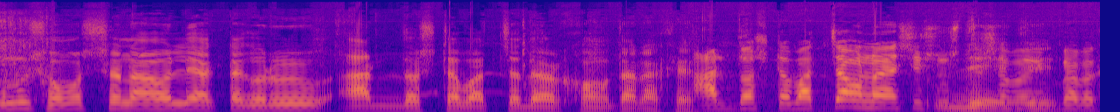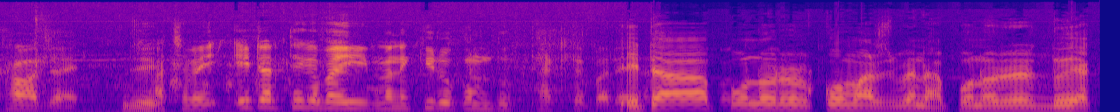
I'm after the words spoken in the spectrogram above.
কোনো সমস্যা না হলে একটা গরু আট দশটা বাচ্চা দেওয়ার ক্ষমতা রাখে। আট দশটা বাচ্চা অনায়াসে সুস্থ। স্বাভাবিকভাবে খাওয়া যায়। আচ্ছা ভাই এটার থেকে ভাই মানে কীরকম দুধ থাকতে পারে? এটা পনেরোর কম আসবে না পনেরোর দুই এক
